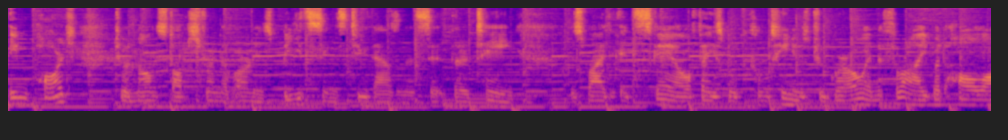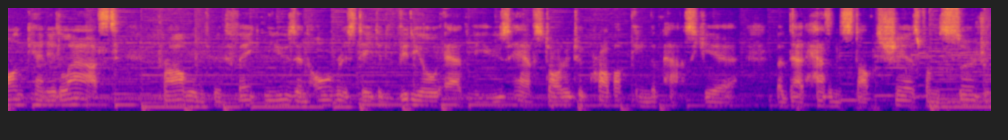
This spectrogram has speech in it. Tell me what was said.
in part, to a non-stop string of earnings beats since 2013. Despite its scale, Facebook continues to grow and thrive, but how long can it last? Problems with fake news and overstated video ad views have started to crop up in the past year, but that hasn't stopped shares from surging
